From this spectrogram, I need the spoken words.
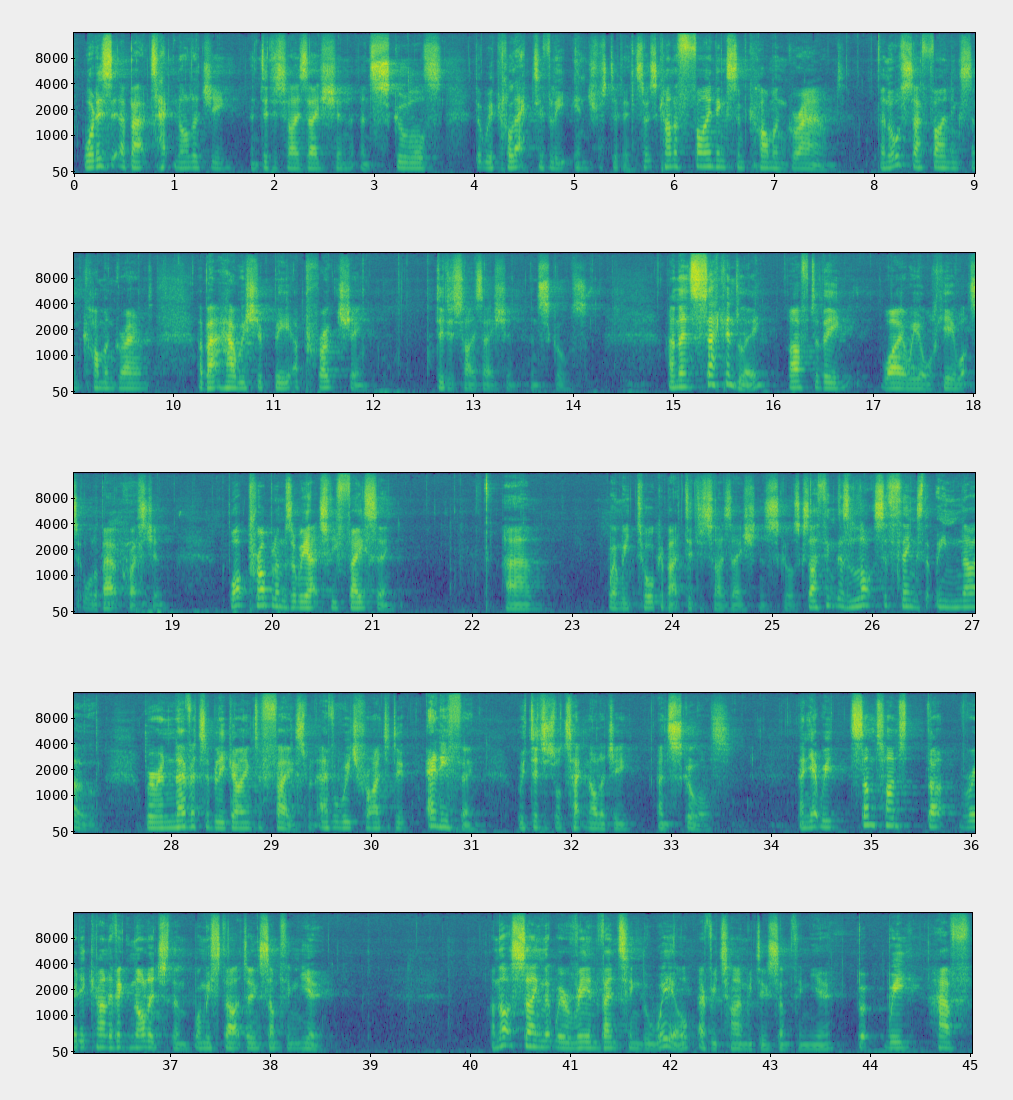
What is it about technology and digitization and schools that we're collectively interested in? So it's kind of finding some common ground and also finding some common ground about how we should be approaching digitization in schools. And then, secondly, after the why are we all here, what's it all about question, what problems are we actually facing um, when we talk about digitization in schools? Because I think there's lots of things that we know we're inevitably going to face whenever we try to do anything with digital technology and schools. And yet we sometimes don't really kind of acknowledge them when we start doing something new. I'm not saying that we're reinventing the wheel every time we do something new, but we have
